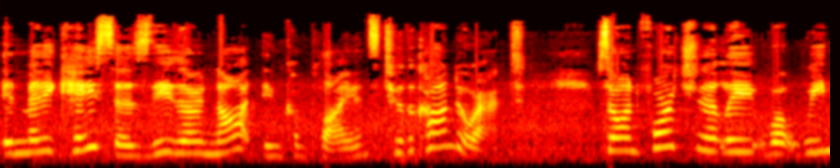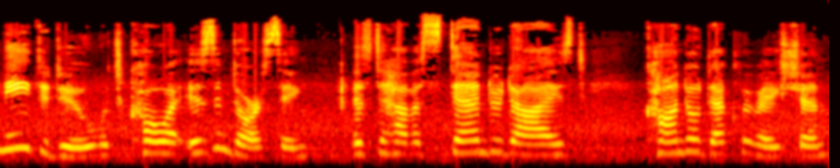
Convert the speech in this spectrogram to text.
in many cases, these are not in compliance to the Condo Act. So, unfortunately, what we need to do, which COA is endorsing, is to have a standardized condo declaration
